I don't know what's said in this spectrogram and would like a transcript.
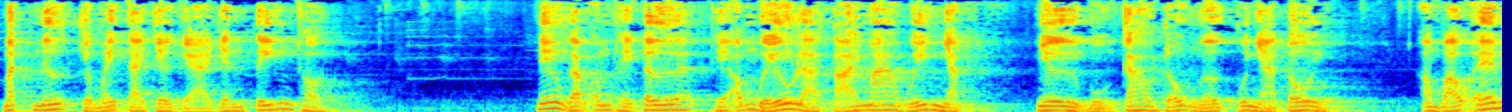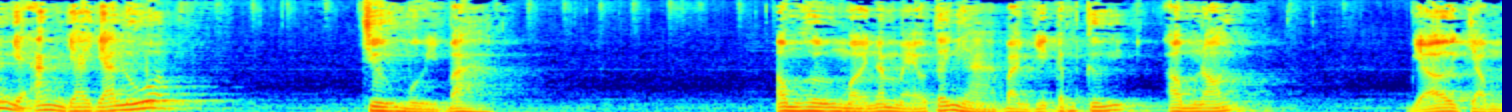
Mách nước cho mấy tay chơi gà danh tiếng thôi. Nếu gặp ông thầy Tư Thì ông biểu là tại ma quỷ nhập Như buồn cao trổ ngược của nhà tôi. Ông bảo ếm và ăn vài giả lúa. Chương 13 Ông Hương mời năm mẹo tới nhà bàn việc đám cưới. Ông nói, Vợ chồng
